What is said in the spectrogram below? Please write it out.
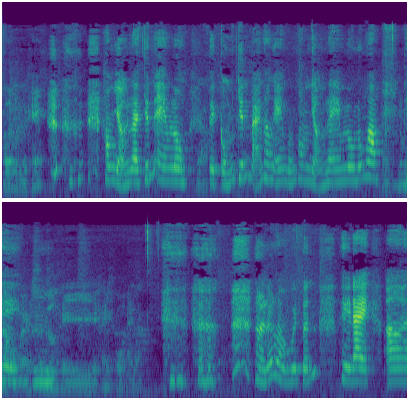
ở là người khác không nhận ra chính em luôn dạ. thì cũng chính bản thân em cũng không nhận ra em luôn đúng không dạ. lúc thì đầu mà ừ. gương thì thấy ủa ai ta rồi rất là vui tính thì đây à,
